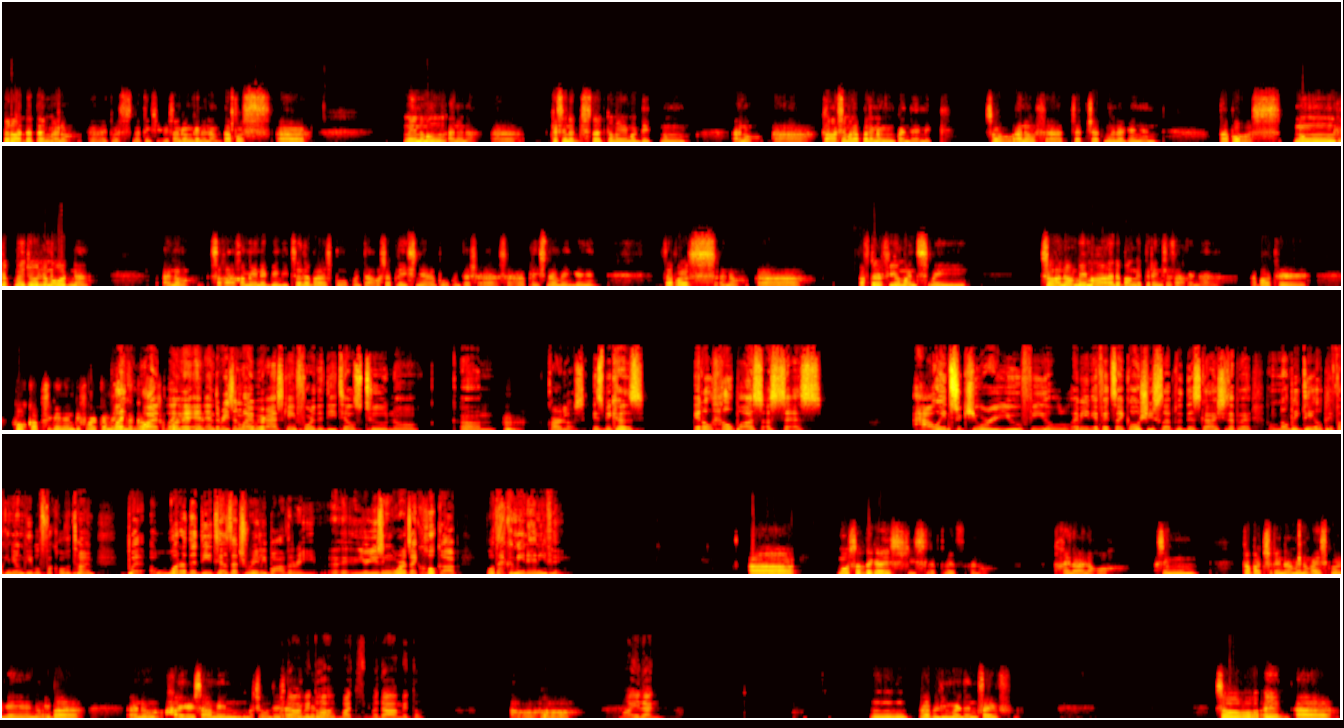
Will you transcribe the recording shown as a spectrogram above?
Pero at that time, ano, uh, it was nothing serious hanggang gano'n lang. Tapos, uh, ngayon namang, ano na, uh, kasi nag-start kami mag-date nung, ano, uh, kakasimula pa lang ng pandemic. So, ano, sa chat-chat muna, ganyan. Tapos, nung medyo lumawag na, ano, saka kami nag-meet sa labas, pupunta ako sa place niya, pupunta siya sa place namin, ganyan. Tapos, ano, uh, after a few months, may So ano, may mga nabanggit rin siya sa akin na about her hookups ganyan before kami Like what? Like and, and the reason why we're asking for the details too, no, um, Mm. Carlos, is because it'll help us assess how insecure you feel. I mean, if it's like, oh, she slept with this guy, she slept with that, well, no big deal. Fucking young people fuck all the time. But what are the details that's really bothering you? Uh, You're using words like hookup. Well, that could mean anything. Uh, most of the guys she slept with, ano, kakilala ko. As in, kabatch rin namin nung high school, ganyan. Yung iba, ano, higher sa amin, much older sa Madami amin. to ah. But, madami to. Oo, oo. Mga ilan? Mm, probably more than five. So, ayun, uh,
